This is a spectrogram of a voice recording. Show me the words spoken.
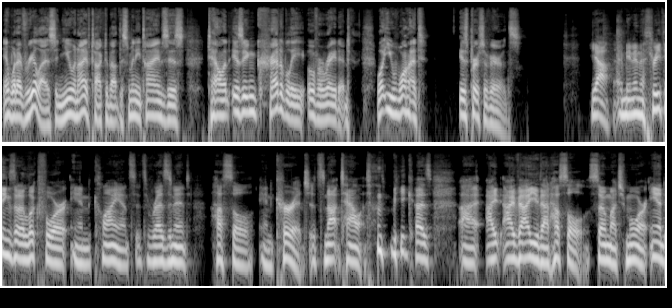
And what I've realized, and you and I have talked about this many times, is talent is incredibly overrated. What you want is perseverance. Yeah. I mean, in the three things that I look for in clients, it's resonant, hustle, and courage. It's not talent because uh, I, I value that hustle so much more. And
